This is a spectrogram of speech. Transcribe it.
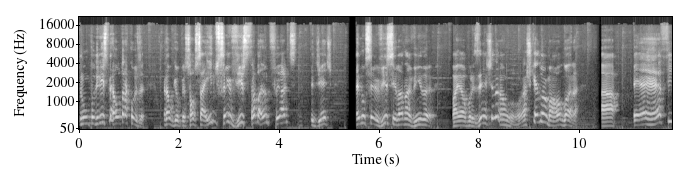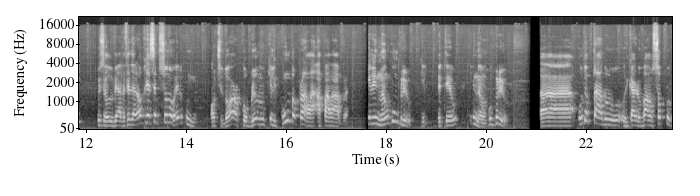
não poderia esperar outra coisa. Esperar o quê? O pessoal sair do serviço, trabalhando, foi de expediente, sair no serviço e ir lá na avenida vai ao presidente? Não, acho que é normal. Agora, a PRF, Polícia Rodoviária Federal, recepcionou ele com outdoor, cobrando que ele cumpra pra lá a palavra. Ele não cumpriu, que ele prometeu e não cumpriu. Ah, o deputado Ricardo Barros, só por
